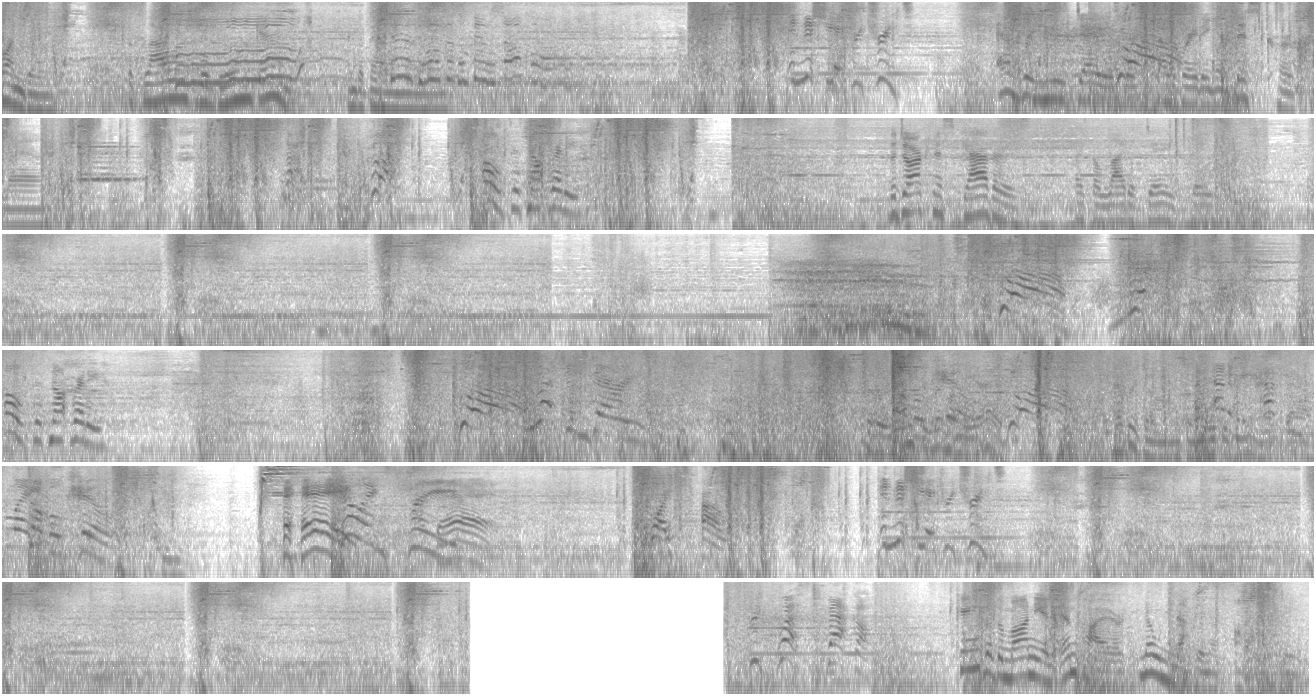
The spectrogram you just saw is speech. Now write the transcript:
One day, the flowers will bloom again in the barren Initiate retreat! Every new day is worth celebrating in this cursed land. Ult is not ready. The darkness gathers as the light of day fades. not ready. Legendary! For the ones who live on the edge, every dawn is a An enemy has been slain. Double kill. Hey, hey. Killing spree. Hey. Out. Initiate retreat. kings of the Moniyan Empire know nothing of honesty.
